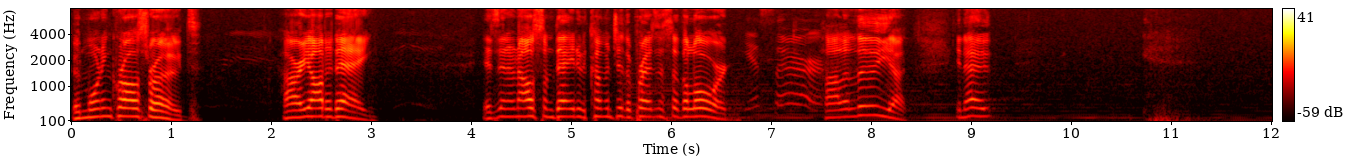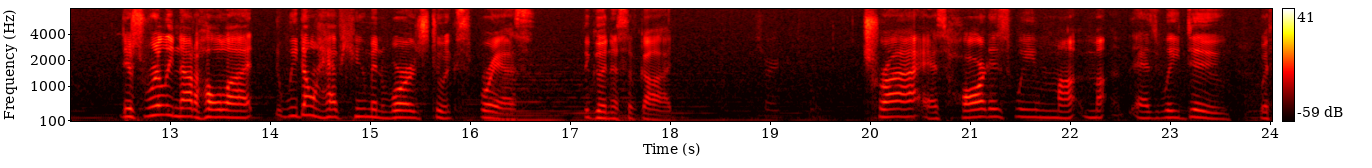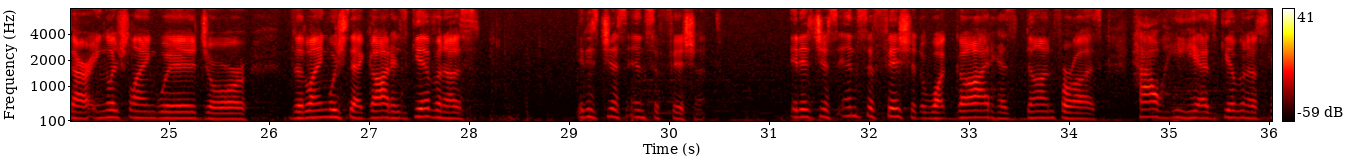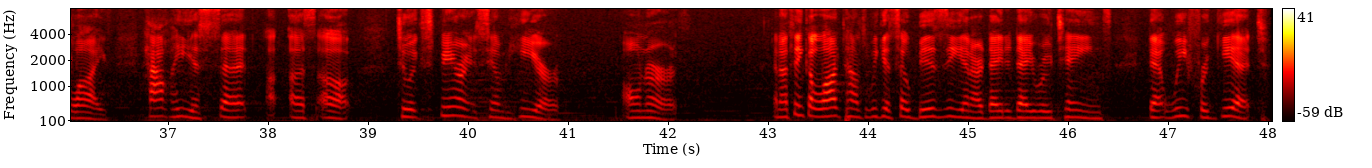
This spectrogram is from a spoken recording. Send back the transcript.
Good morning, Crossroads. How are y'all today? Isn't it an awesome day to come into the presence of the Lord? Yes, sir. Hallelujah. You know, there's really not a whole lot. We don't have human words to express the goodness of God. Try as hard as we as we do with our English language or the language that God has given us it is just insufficient. It is just insufficient of what God has done for us, how He has given us life, how He has set us up to experience Him here on earth. And I think a lot of times we get so busy in our day to day routines that we forget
